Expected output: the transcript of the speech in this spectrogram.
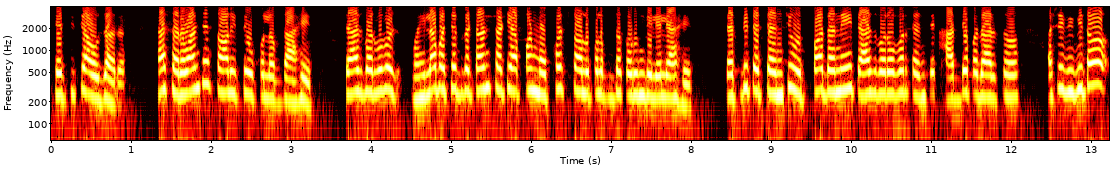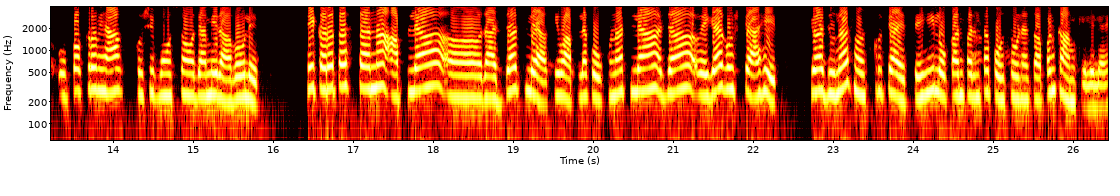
शेतीचे अवजार ह्या सर्वांचे स्टॉल इथे उपलब्ध आहेत. त्याचबरोबर महिला बचत गटांसाठी आपण मोफत स्टॉल उपलब्ध करून दिलेले आहेत. त्यातली त्या- त्यांची उत्पादने त्याचबरोबर त्यांचे खाद्यपदार्थ असे विविध उपक्रम ह्या कृषी महोत्सवामध्ये आम्ही राबवलेत. हे करत असताना आपल्या राज्यातल्या किंवा आपल्या कोकणातल्या ज्या वेगळ्या गोष्टी आहेत किंवा जुन्या संस्कृती आहेत तेही लोकांपर्यंत पोहोचवण्याचं आपण काम केलेलं आहे.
